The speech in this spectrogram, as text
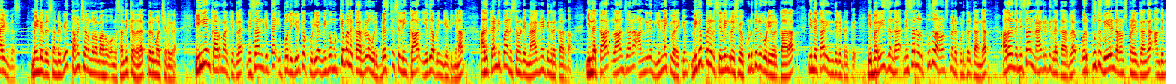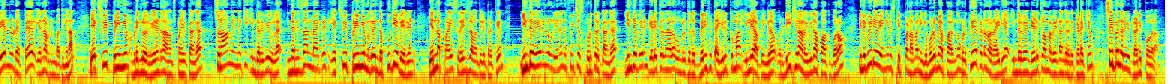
Hi விவஸ் மீண்டும் வெல்சன் review Tamil channel மூலமாக உங்களை சந்திக்கிறதுல பெருமகிழ்ச்சி அடைகிறேன். இந்தியன் கார் மார்க்கெட்டில் நிசான் கிட்ட இப்போது இருக்கக்கூடிய மிக முக்கியமான கார்களில் ஒரு பெஸ்ட் செல்லிங் கார் எது அப்படின்னு கேட்டிங்கன்னா அது கண்டிப்பாக நிசானுடைய மேக்னேட்டுங்கிற கார் தான். இந்த கார் லான்ச் ஆன அன்னிலிருந்து இன்னைக்கு வரைக்கும் மிகப்பெரிய ஒரு செல்லிங் ரேஷியோ கொடுத்துருக்கக்கூடிய ஒரு காராக இந்த கார் இருந்துகிட்டு இருக்கு. இப்போ ரீசெண்டாக நிசான் ஒரு புது அனௌன்ஸ்மெண்ட் கொடுத்துருக்காங்க. அதாவது இந்த நிசான் மேக்னெட்டுங்கிற காரில் ஒரு புது வேரியண்ட் அனௌன்ஸ் பண்ணியிருக்காங்க. அந்த வேரியண்டோட பேர் என்ன அப்படின்னு பார்த்தீங்கன்னா எக்ஸ்வி பிரீமியம் அப்படிங்கிற ஒரு வேரியண்ட் தான் அனௌன்ஸ் பண்ணியிருக்காங்க. ஸோ நாம இன்னைக்கு இந்த ரிவ்யூவில் இந்த நிசான் மேக்னெட் எக்ஸ்வி பிரீமியம்ங்கிற இந்த புதிய வேரியண்ட் என்ன பிரைஸ் ரேஞ்சில் வந்துகிட்டு இருக்கு? இந்த வேரியண்ட் உங்களுக்கு என்னென்ன ஃபீச்சர்ஸ் கொடுத்துருக்காங்க? இந்த வேரியண்ட் எடுக்கிறதுனால உங்களுக்கு அது பெனிஃபிட்டாக இருக்குமா இல்லையா அப்படிங்கிற ஒரு டீட்டெயிலான ரிவ்யூ தான் பார்க்க போகிறோம் இந்த வீடியோ எங்கேயுமே ஸ்கிப் பண்ணாமல் நீங்கள் முழுமையாக பாருங்கள் உங்களுக்கு கிளியர் கட்டான ஒரு ஐடியா இந்த வேரியண்ட் எடுக்கலாமா வேண்டாங்கிறது கிடைக்கும். ஸோ இப்போ இந்த ரிவ்யூக்கு அடி போகலாம்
